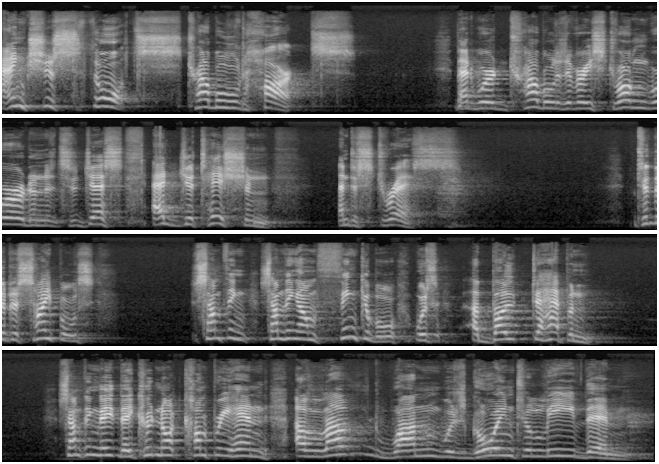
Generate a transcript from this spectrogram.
anxious thoughts, troubled hearts. That word trouble is a very strong word and it suggests agitation and distress. To the disciples, something, something unthinkable was about to happen. Something they, they could not comprehend. A loved one was going to leave them.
